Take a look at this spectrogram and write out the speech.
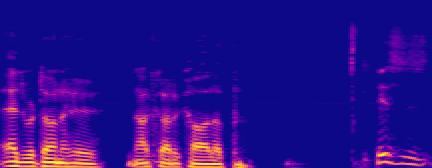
Edward Donoghue not got a call up? This is.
